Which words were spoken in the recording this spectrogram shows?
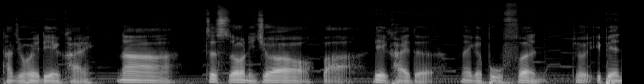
它就会裂开。那这时候你就要把裂开的那个部分，就一边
